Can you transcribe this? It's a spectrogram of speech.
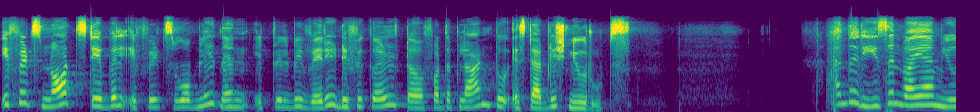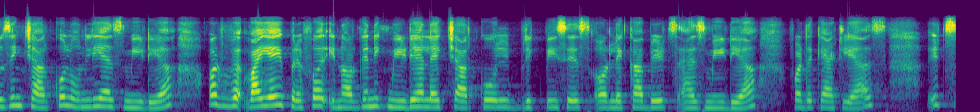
If it's not stable if it's wobbly then it will be very difficult uh, for the plant to establish new roots and the reason why I am using charcoal only as media or why I prefer inorganic media like charcoal, brick pieces or leca bits as media for the cattleyas it's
